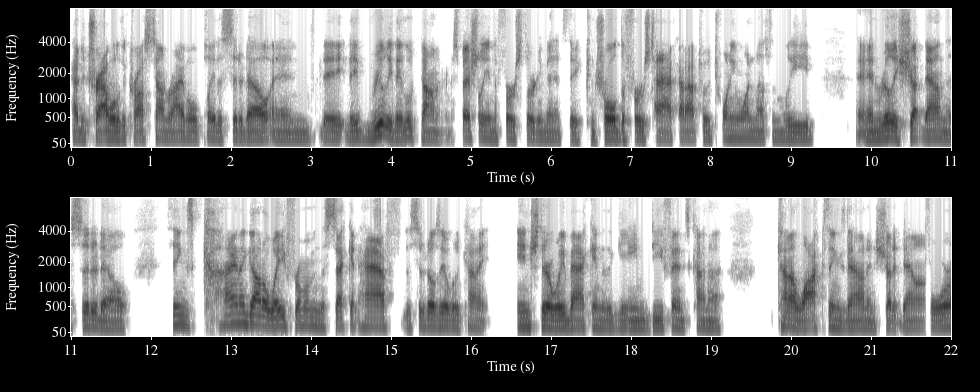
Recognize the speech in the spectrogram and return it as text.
had to travel to the crosstown rival, play the Citadel, and they they really they looked dominant, especially in the first 30 minutes. They controlled the first half, got out to a 21 nothing lead, and really shut down the Citadel. Things kind of got away from them in the second half. The Citadel was able to kind of inch their way back into the game. Defense kind of kind of locked things down and shut it down for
